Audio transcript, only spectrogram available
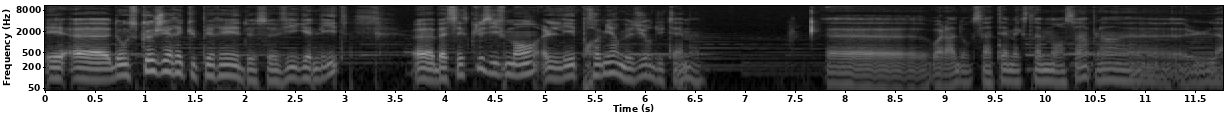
Et euh, donc, ce que j'ai récupéré de ce Vegan Lied, euh, bah, c'est exclusivement les premières mesures du thème. Euh, voilà, donc c'est un thème extrêmement simple. hein, euh,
